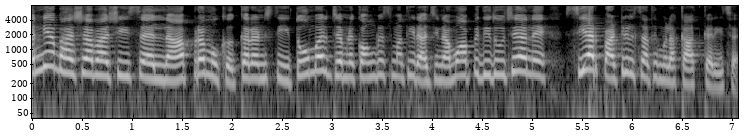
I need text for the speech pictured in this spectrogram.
અન્ય ભાષાભાષી સેલના પ્રમુખ કરણસિંહ તોમર, જેમણે કોંગ્રેસમાંથી રાજીનામું આપી દીધું છે અને સી આર પાટીલ સાથે મુલાકાત કરી છે.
